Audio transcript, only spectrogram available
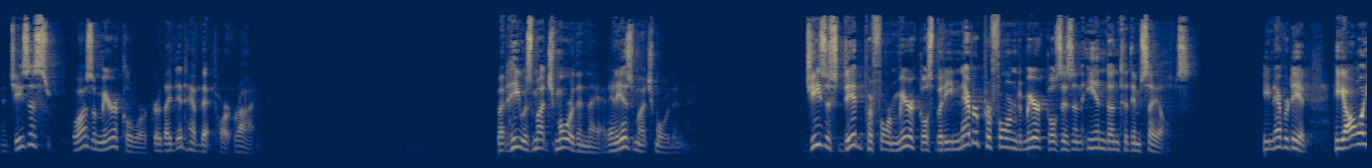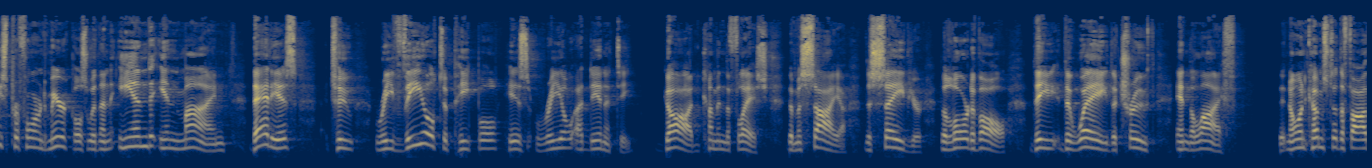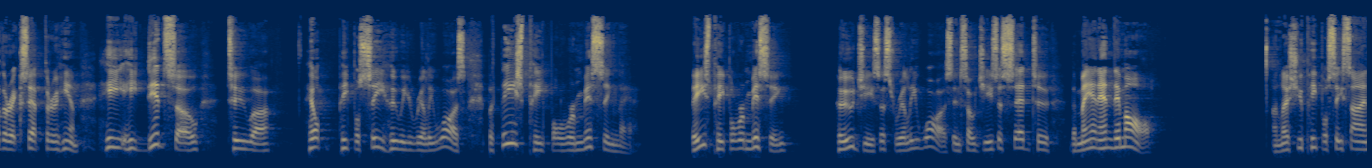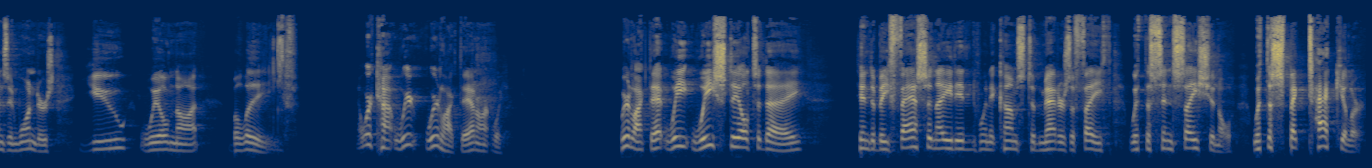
now, Jesus was a miracle worker. They did have that part right. But he was much more than that, and is much more than that. Jesus did perform miracles, but he never performed miracles as an end unto themselves. He never did. He always performed miracles with an end in mind that is, to reveal to people his real identity. God come in the flesh, the Messiah, the Savior, the Lord of all, the, the way, the truth, and the life. That no one comes to the Father except through him. He, he did so to uh, help people see who he really was. But these people were missing that. These people were missing who Jesus really was. And so Jesus said to the man and them all, Unless you people see signs and wonders, you will not believe. Now we're kind we're we're like that, aren't we? We're like that. We we still today tend to be fascinated when it comes to matters of faith with the sensational, with the spectacular.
